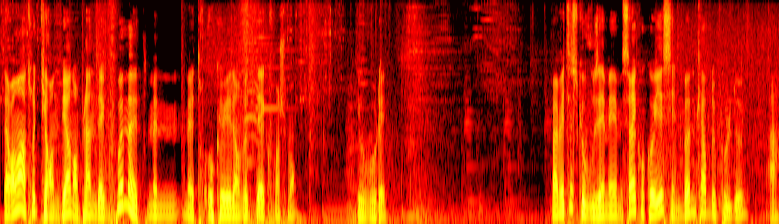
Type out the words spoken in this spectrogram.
C'est vraiment un truc qui rentre bien dans plein de decks. Vous pouvez mettre, même mettre Okoye dans votre deck, franchement. Si vous voulez. Enfin, mettez ce que vous aimez. Mais c'est vrai qu'Okoye, c'est une bonne carte de pool 2. Ah.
